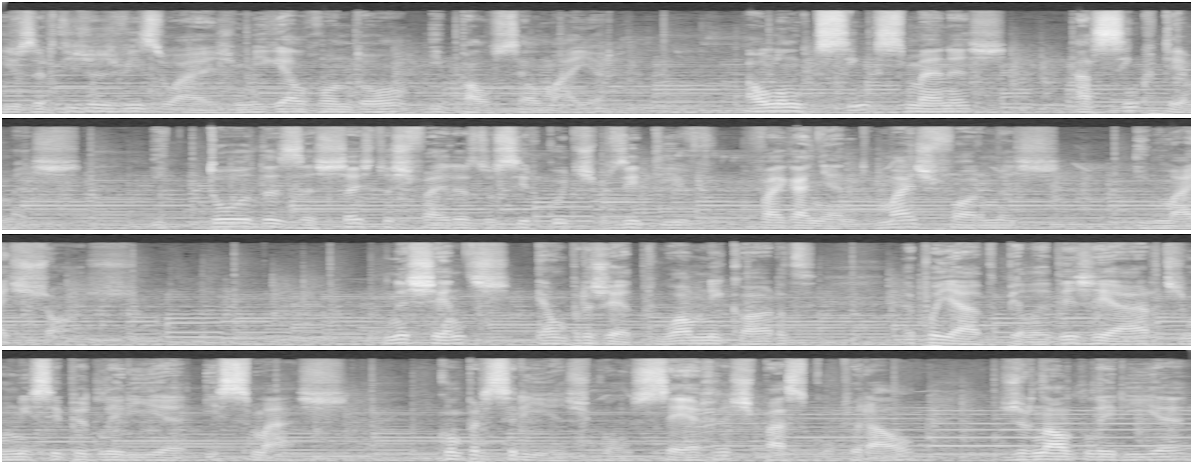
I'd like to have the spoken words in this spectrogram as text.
e os artistas visuais Miguel Rondon e Paulo Selmayr. Ao longo de cinco semanas, há cinco temas e todas as sextas-feiras o circuito expositivo vai ganhando mais formas e mais sons. Nascentes é um projeto Omnicord apoiado pela DG Artes, Município de Leiria e SEMAS com parcerias com Serra Espaço Cultural, Jornal de Leiria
